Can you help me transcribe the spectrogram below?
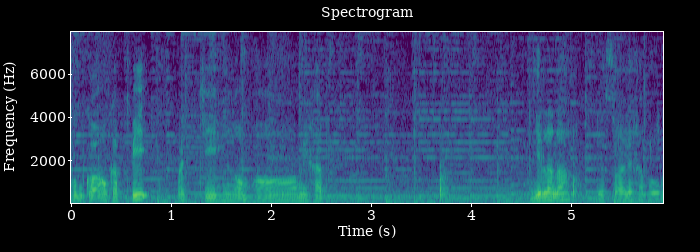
ผมก็เอากะปิมาจีให้หอมๆนี่ครับเย็นแล้วเนาะเดี๋ยวซอยเลยครับผม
